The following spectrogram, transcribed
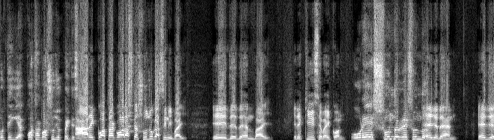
করতে গিয়া কথা কর সুযোগ পাইতেছি আরে কথা কর আজকে সুযোগ আসেনি ভাই। এই যে দেখেন ভাই এটা কি হয়েছে ভাই কোন? ওরে সুন্দর রে সুন্দর। এই যে দেখেন এই যে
